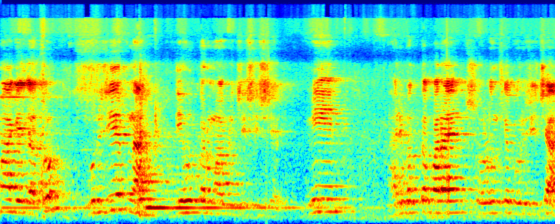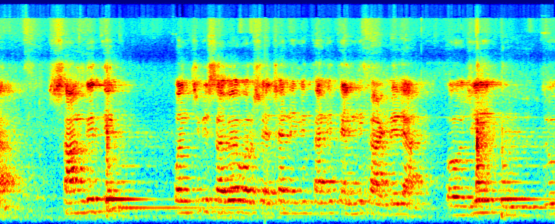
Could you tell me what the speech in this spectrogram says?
मागे जातो. गुरुजी आहेत ना देहूकर माऊलीचे शिष्य मी हरिभक्त परायण सोळुंके गुरुजीच्या सांगीतिक पंचवीसाव्या वर्षाच्या निमित्ताने त्यांनी काढलेल्या जी जो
